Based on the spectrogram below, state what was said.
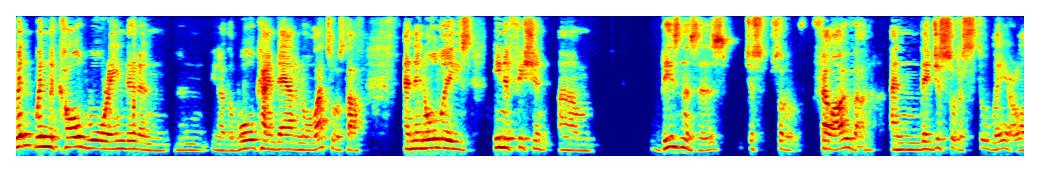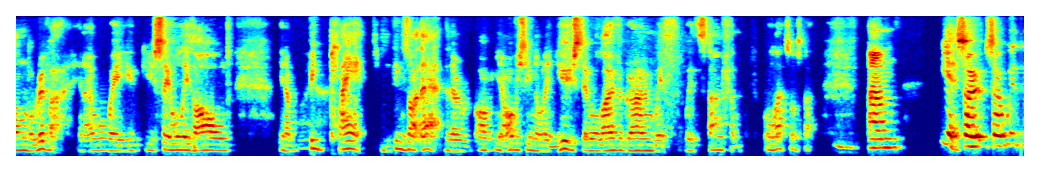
when when the Cold War ended and, and you know the wall came down and all that sort of stuff, and then all these inefficient um, businesses just sort of fell over and they're just sort of still there along the river, you know, where you, you see all these old, you know, big plants and things like that that are, you know, obviously not in use. They're all overgrown with with stuff and all that sort of stuff. Um, yeah, so so with,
